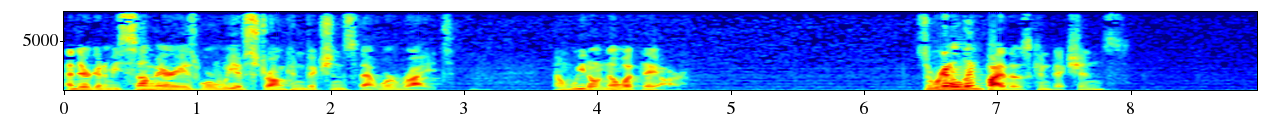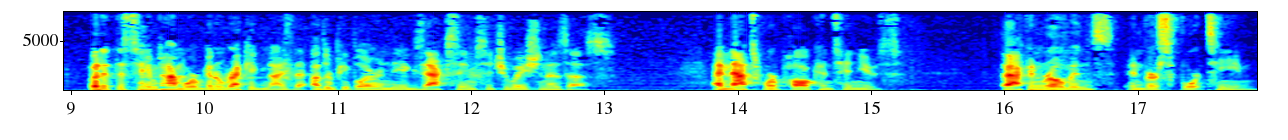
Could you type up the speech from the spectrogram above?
And there are going to be some areas where we have strong convictions that we're right, and we don't know what they are. So we're going to live by those convictions. But at the same time, we're going to recognize that other people are in the exact same situation as us. And that's where Paul continues. Back in Romans, in verse 14,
